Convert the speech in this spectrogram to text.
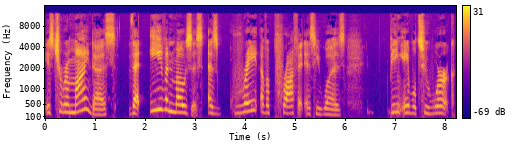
is to remind us that even Moses, as great of a prophet as he was, being able to work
